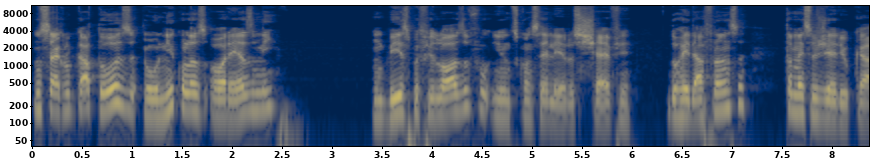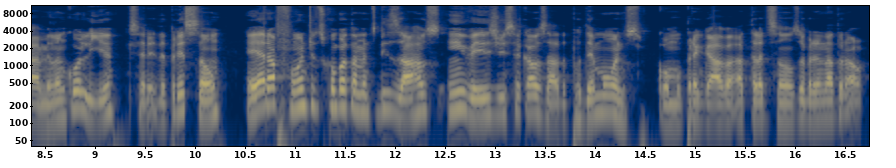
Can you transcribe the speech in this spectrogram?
No século XIV, o Nicolas Oresme um bispo filósofo e um dos conselheiros-chefe do rei da França também sugeriu que a melancolia, que seria depressão, era a fonte dos comportamentos bizarros em vez de ser causada por demônios, como pregava a tradição sobrenatural.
